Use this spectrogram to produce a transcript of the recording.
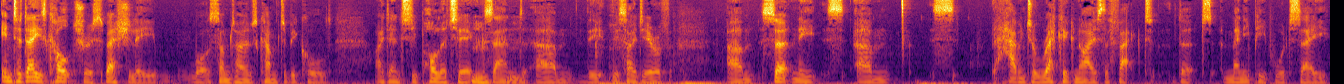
in today's culture, especially, what sometimes come to be called identity politics and um, the, this idea of um, certainly um, s- having to recognise the fact that many people would say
